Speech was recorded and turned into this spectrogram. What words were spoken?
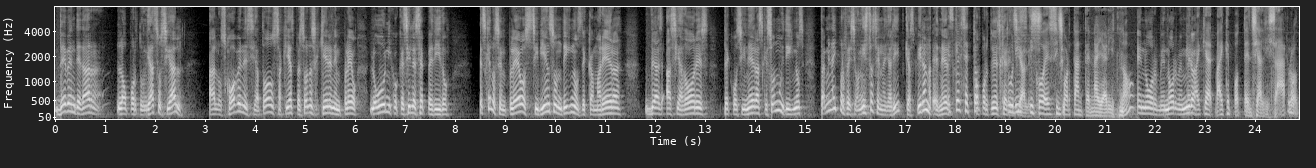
deben de dar la oportunidad social a los jóvenes y a todas aquellas personas que quieren empleo. Lo único que sí les he pedido es que los empleos, si bien son dignos de camarera, de aseadores, de cocineras, que son muy dignos, también hay profesionistas en Nayarit que aspiran a tener es que el sector oportunidades gerenciales. turístico es importante en Nayarit, ¿no? Enorme, enorme. Mira, hay que, hay que potencializarlo.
